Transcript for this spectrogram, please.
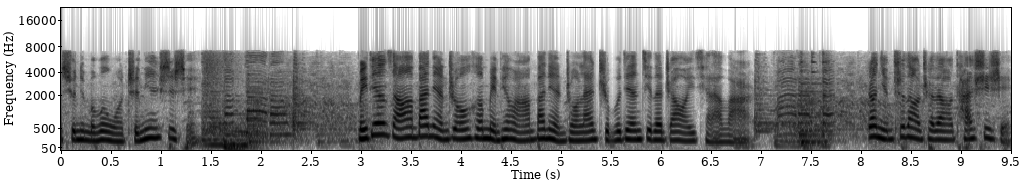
兄弟们问我执念是谁？每天早上八点钟和每天晚上八点钟来直播间，记得找我一起来玩，让你知道知道他是谁。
